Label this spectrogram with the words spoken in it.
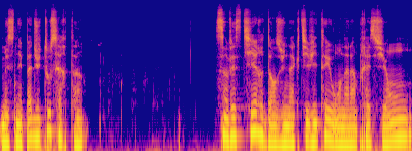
mais ce n'est pas du tout certain. S'investir dans une activité où on a l'impression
